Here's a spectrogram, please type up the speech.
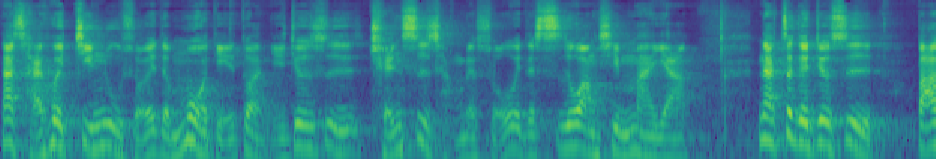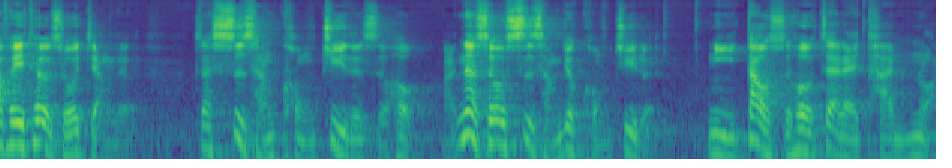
那才会进入所谓的末跌段，也就是全市场的所谓的失望性卖压。那这个就是巴菲特所讲的，在市场恐惧的时候啊，那时候市场就恐惧了，你到时候再来贪婪。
